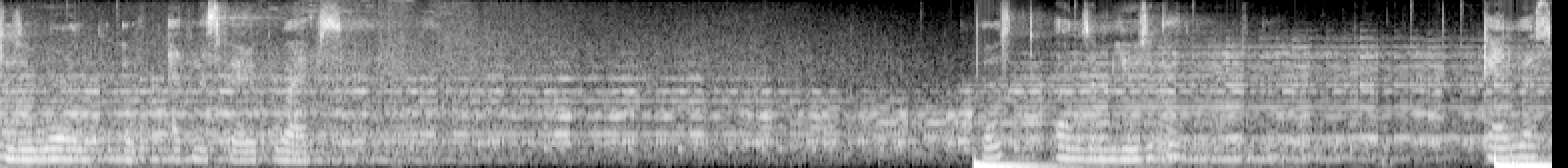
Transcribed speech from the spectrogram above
to the world of atmospheric vibes. Post on the musical canvas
